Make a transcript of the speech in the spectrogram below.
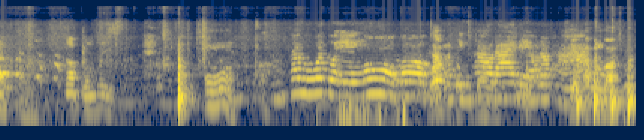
อะก็ปรุงที่อืมถ้ารู้ว่าตัวเองโง่ก็กลับมากินข้าวได้แล้วนะคะเสียขาเป็นบอลคุณ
